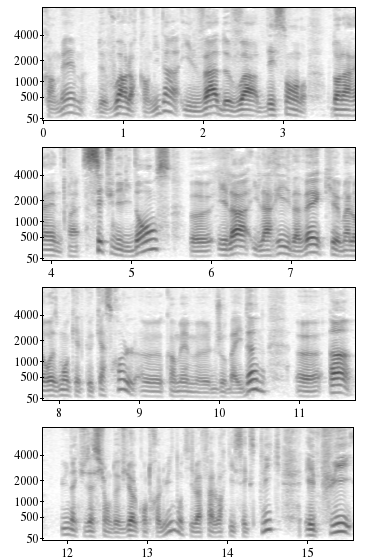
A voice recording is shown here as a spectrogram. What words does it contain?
quand même de voir leur candidat. Il va devoir descendre dans l'arène, c'est une évidence. Euh, et là, il arrive avec malheureusement quelques casseroles euh, quand même Joe Biden. un, une accusation de viol contre lui, dont il va falloir qu'il s'explique. Et puis,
